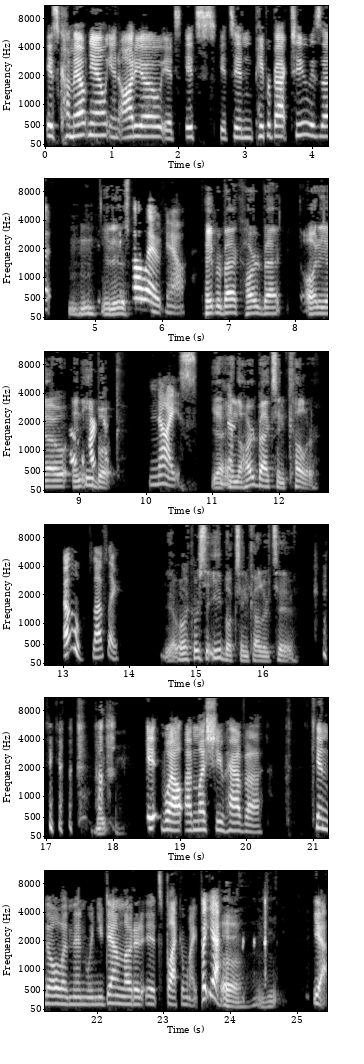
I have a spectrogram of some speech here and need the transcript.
it's come out now in audio. It's, it's, it's in paperback too. Is that? Mm-hmm. It is. It's all out now paperback, hardback, audio, oh, and ebook. Nice. Yeah, nice. and the hardback's in color. Oh, lovely. Yeah, well, of course, the ebook's in color too. but... it well, unless you have a Kindle, and then when you download it, it's black and white. But yeah, uh, yeah,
